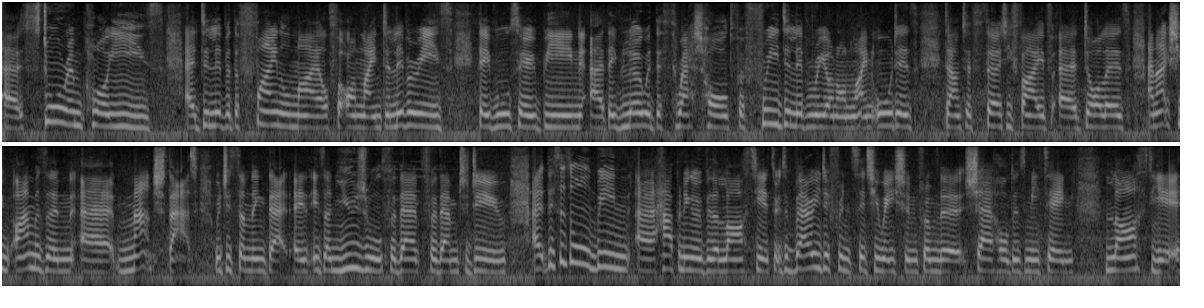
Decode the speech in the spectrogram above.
uh, store employees uh, deliver the final mile for online deliveries. They've also been, uh, they've lowered the threshold for free delivery on online orders down to $35 uh, and actually Amazon uh, matched that, which is something that is unusual for them, for them to do. this has all been happening over the last year, so it's a very different situation from the shareholders meeting last year.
